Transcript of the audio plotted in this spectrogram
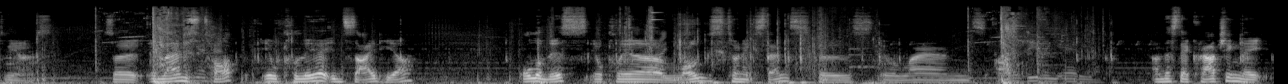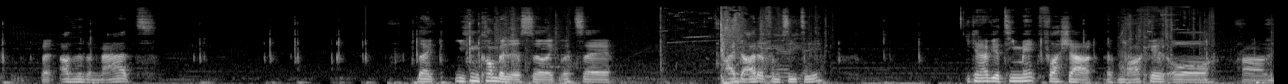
to be honest so it lands top it'll clear inside here all of this it'll clear logs to an extent because it will land up. Unless they're crouching they but other than that like you can combo this so like let's say I died it from CT you can have your teammate flash out of market or um,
